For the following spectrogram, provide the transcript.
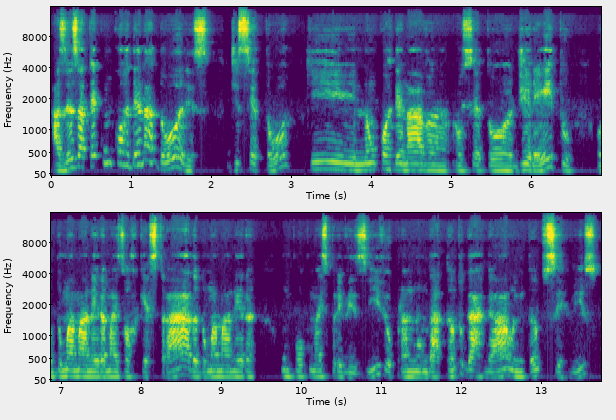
às vezes até com coordenadores de setor que não coordenava o setor direito ou de uma maneira mais orquestrada, de uma maneira um pouco mais previsível para não dar tanto gargalo em tanto serviço.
